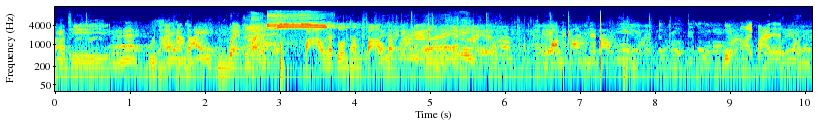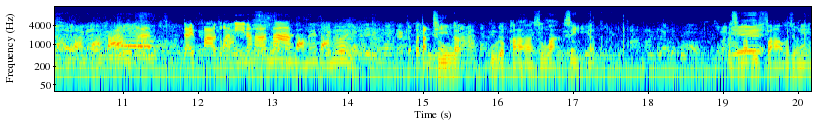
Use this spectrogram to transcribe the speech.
มาที่บุรพายครั้งครับแหวกขึ้นไปครับฟาวล์ครับโดนทำฟาวล์ครับอืมบุกน้อยกว่าเลยมาได้ฟาวล์จังหวะนี้นะคะหน้ากับตันทีมครับบุรพาสว่างสีครับรัสซิมาไปฟาวล์ครับช่วงนี้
